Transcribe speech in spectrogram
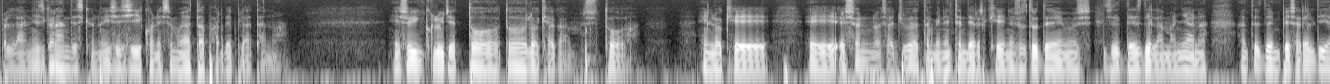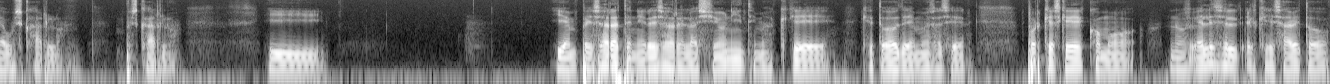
planes grandes que uno dice, sí, con eso me voy a tapar de plata, no. Eso incluye todo, todo lo que hagamos, todo. En lo que eh, eso nos ayuda también a entender que nosotros debemos desde, la mañana, antes de empezar el día, buscarlo, buscarlo. Y, y empezar a tener esa relación íntima que, que todos debemos hacer. Porque es que como él es el, el, que sabe todo.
